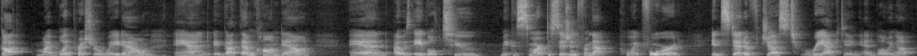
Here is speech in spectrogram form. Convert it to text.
got my blood pressure way down and it got them calmed down and I was able to make a smart decision from that point forward instead of just reacting and blowing up.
